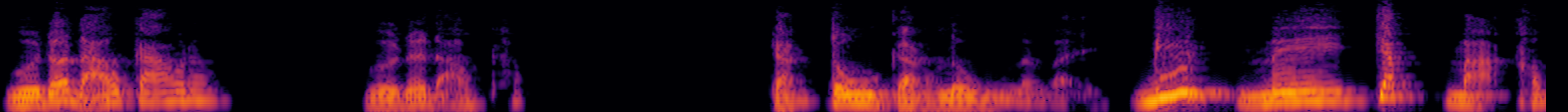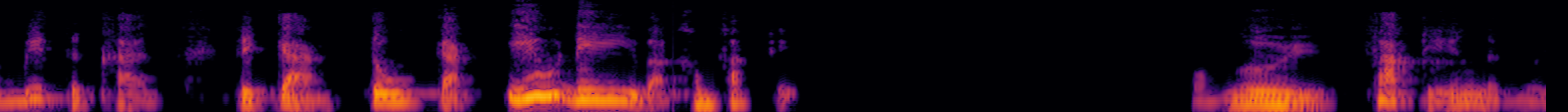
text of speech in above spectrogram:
Người đó đạo cao đâu. Người đó đạo thấp càng tu càng lùng là vậy. Biết, mê, chấp mà không biết thực hành thì càng tu càng yếu đi và không phát triển. Còn người phát triển là người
